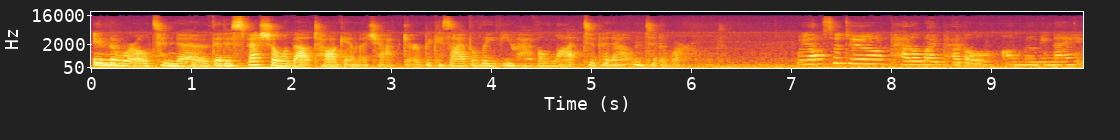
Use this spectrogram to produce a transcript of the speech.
in the world to know that is special about Tau Gamma chapter? Because I believe you have a lot to put out into the world. We also do petal by petal on movie night.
